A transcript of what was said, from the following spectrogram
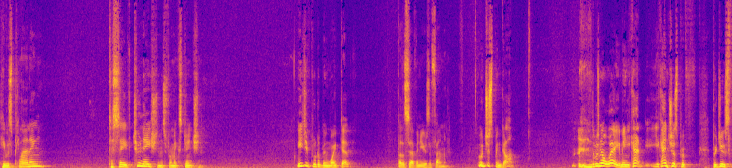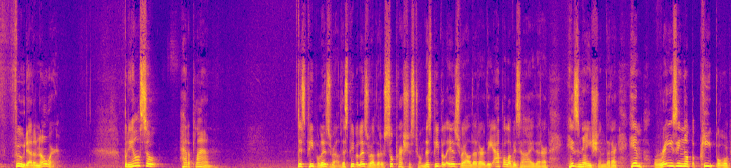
He was planning to save two nations from extinction. Egypt would have been wiped out by the seven years of famine. It would have just been gone. there was no way. I mean, you can't, you can't just pr- produce food out of nowhere. But he also had a plan. This people Israel, this people Israel that are so precious to him, this people Israel that are the apple of his eye, that are his nation, that are him raising up a people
